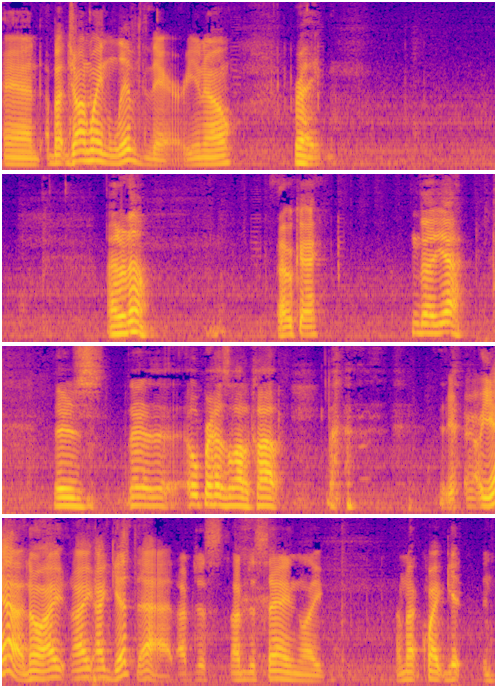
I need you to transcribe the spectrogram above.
And but John Wayne lived there, you know? Right. I don't know. Okay. But yeah, there's there, Oprah has a lot of clout. Yeah, uh, yeah, no, I, I, I get that. I'm just I'm just saying like I'm not quite getting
